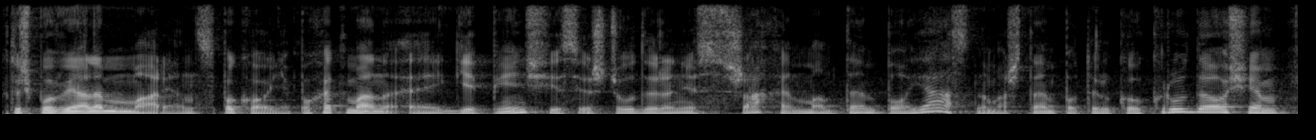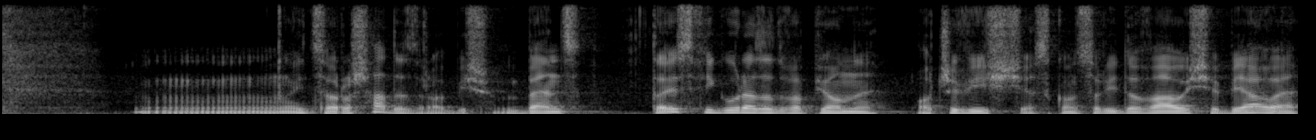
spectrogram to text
Ktoś powie, ale Marian, spokojnie. Po hetman e, G5 jest jeszcze uderzenie z szachem, mam tempo. Jasne, masz tempo, tylko król D8. Mm, No i co, roszadę zrobisz? Benz. To jest figura za dwa piony. Oczywiście, skonsolidowały się białe.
